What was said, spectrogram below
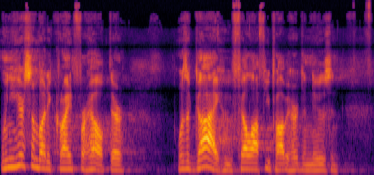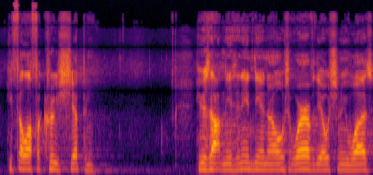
when you hear somebody crying for help, there was a guy who fell off, you probably heard the news, and he fell off a cruise ship and he was out in the Indian Ocean, wherever the ocean he was,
